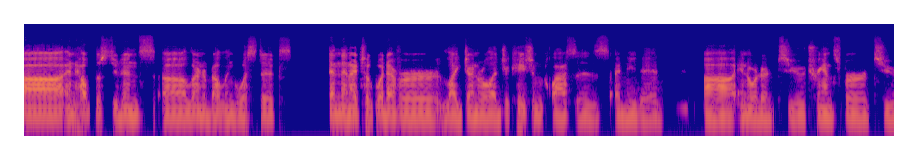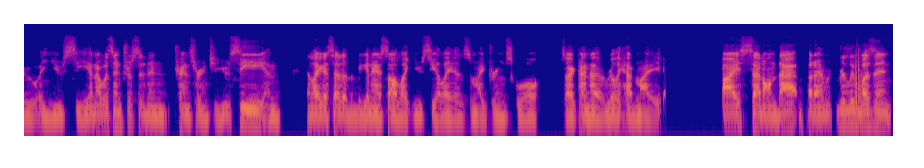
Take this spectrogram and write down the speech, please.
uh, and help the students uh, learn about linguistics. And then I took whatever like general education classes I needed uh, in order to transfer to a UC. And I was interested in transferring to UC. And, and like I said at the beginning, I saw like UCLA as my dream school. So I kind of really had my eyes set on that, but I really wasn't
